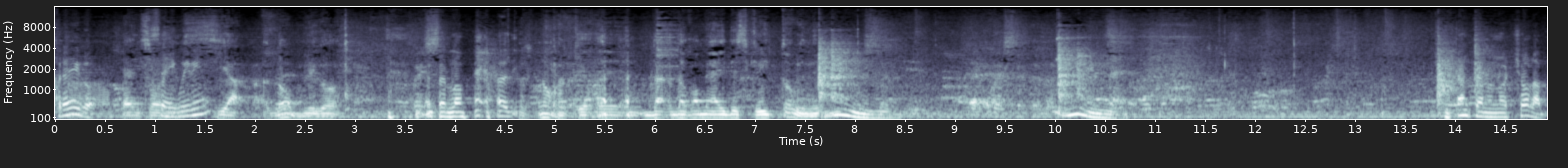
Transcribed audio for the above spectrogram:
Prego, Penso seguimi. sia d'obbligo, Perlomeno di- no, perché eh, da, da come hai descritto, quindi Intanto è una nocciola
